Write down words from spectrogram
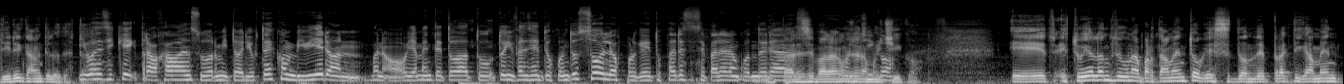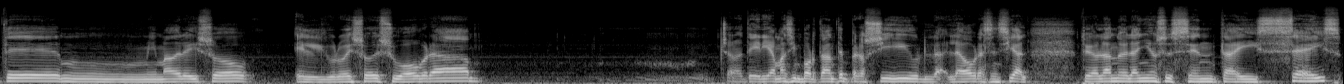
Directamente lo Y detestaba. vos decís que trabajaba en su dormitorio. ¿Ustedes convivieron, bueno, obviamente toda tu, tu infancia y tu juventud solos porque tus padres se separaron cuando Mis eras padres se separaron cuando yo era muy chico. Eh, estoy hablando de un apartamento que es donde prácticamente mm, mi madre hizo el grueso de su obra, mm, yo no te diría más importante, pero sí la, la obra esencial. Estoy hablando del año 66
